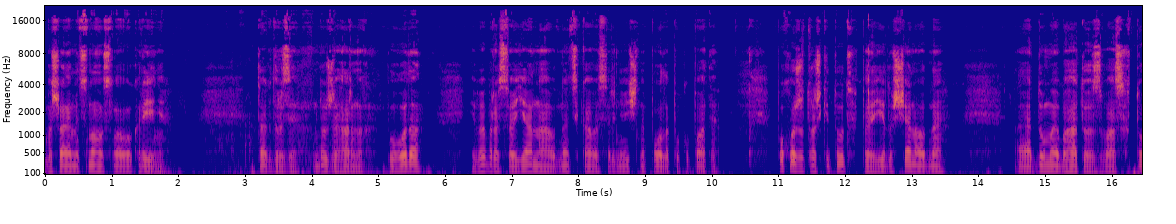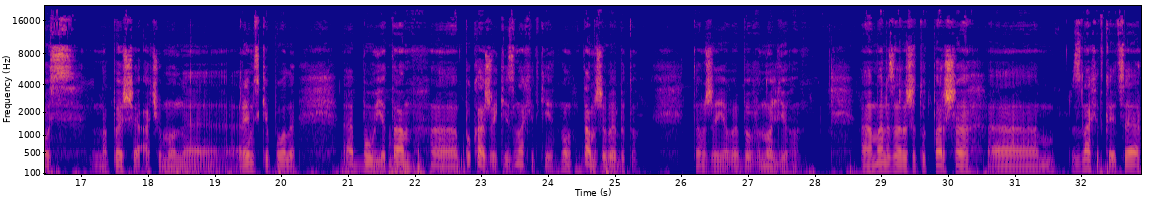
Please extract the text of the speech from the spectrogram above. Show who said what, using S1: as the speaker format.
S1: Бажаю міцного слава Україні. Так, друзі, дуже гарна погода. І вибрався я на одне цікаве середньовічне поле покупати. Походжу трошки тут, переїду ще на одне. Е, Думаю, багато з вас хтось напише, а чому не римське поле. Е, Був я там, е, покажу які знахідки. Ну, там вже вибито. Там вже я вибив в ноль його. У мене зараз же тут перша знахідка, і це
